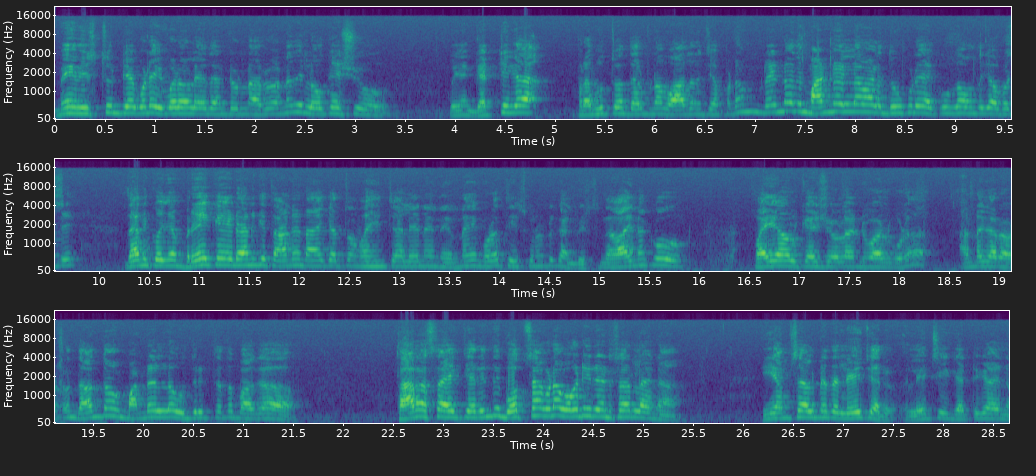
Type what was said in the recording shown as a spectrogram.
మేము ఇస్తుంటే కూడా ఇవ్వడం లేదంటున్నారు అన్నది లోకేష్ కొంచెం గట్టిగా ప్రభుత్వం తరపున వాదన చెప్పడం. రెండోది మండలిలో వాళ్ళ దూకుడు ఎక్కువగా ఉంది కాబట్టి దానికి కొంచెం బ్రేక్ వేయడానికి తానే నాయకత్వం వహించాలి అనే నిర్ణయం కూడా తీసుకున్నట్టు కనిపిస్తుంది. ఆయనకు పయ్యావులు కేశవ్ లాంటి వాళ్ళు కూడా అండగా రావటం. దాంతో మండలిలో ఉద్రిక్తత బాగా తారాస్థాయికి చేరింది. బొత్స కూడా ఒకటి రెండు సార్లు ఆయన ఈ అంశాల మీద లేచారు. లేచి గట్టిగా ఆయన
